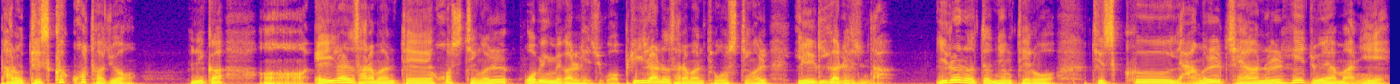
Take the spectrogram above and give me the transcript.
바로 디스크 쿼터죠. 그러니까 어, A라는 사람한테 호스팅을 500메가를 해주고 B라는 사람한테 호스팅을 1기가를 해준다. 이런 어떤 형태로 디스크 양을 제한을 해줘야만이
